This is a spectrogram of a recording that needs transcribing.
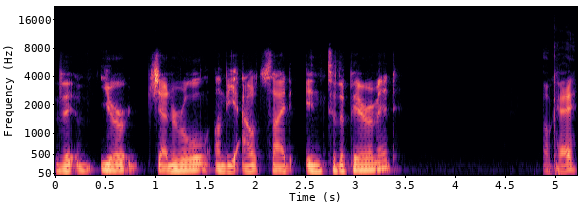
the your general on the outside into the pyramid. okay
